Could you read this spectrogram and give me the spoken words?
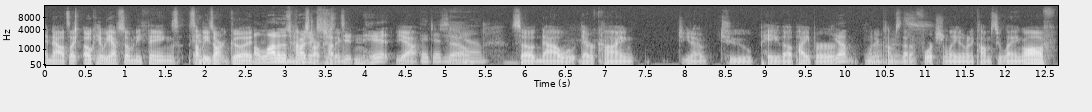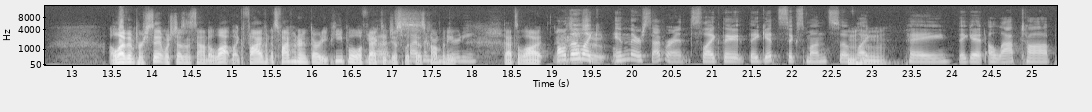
and now it's like, okay, we have so many things. Some of these aren't good. a lot of those Time to projects start just cutting. didn't hit. Yeah. They didn't. So- yeah. So now they're kind, you know, to pay the piper. Yep. When it Well, comes to that, unfortunately, and when it comes to laying off. Eleven percent, which doesn't sound a lot, like five. That's five hundred thirty people affected Yeah, just with this company. That's a lot. And Although, also- like in their severance, like they they get six months of like Mhm. Pay. They get a laptop.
